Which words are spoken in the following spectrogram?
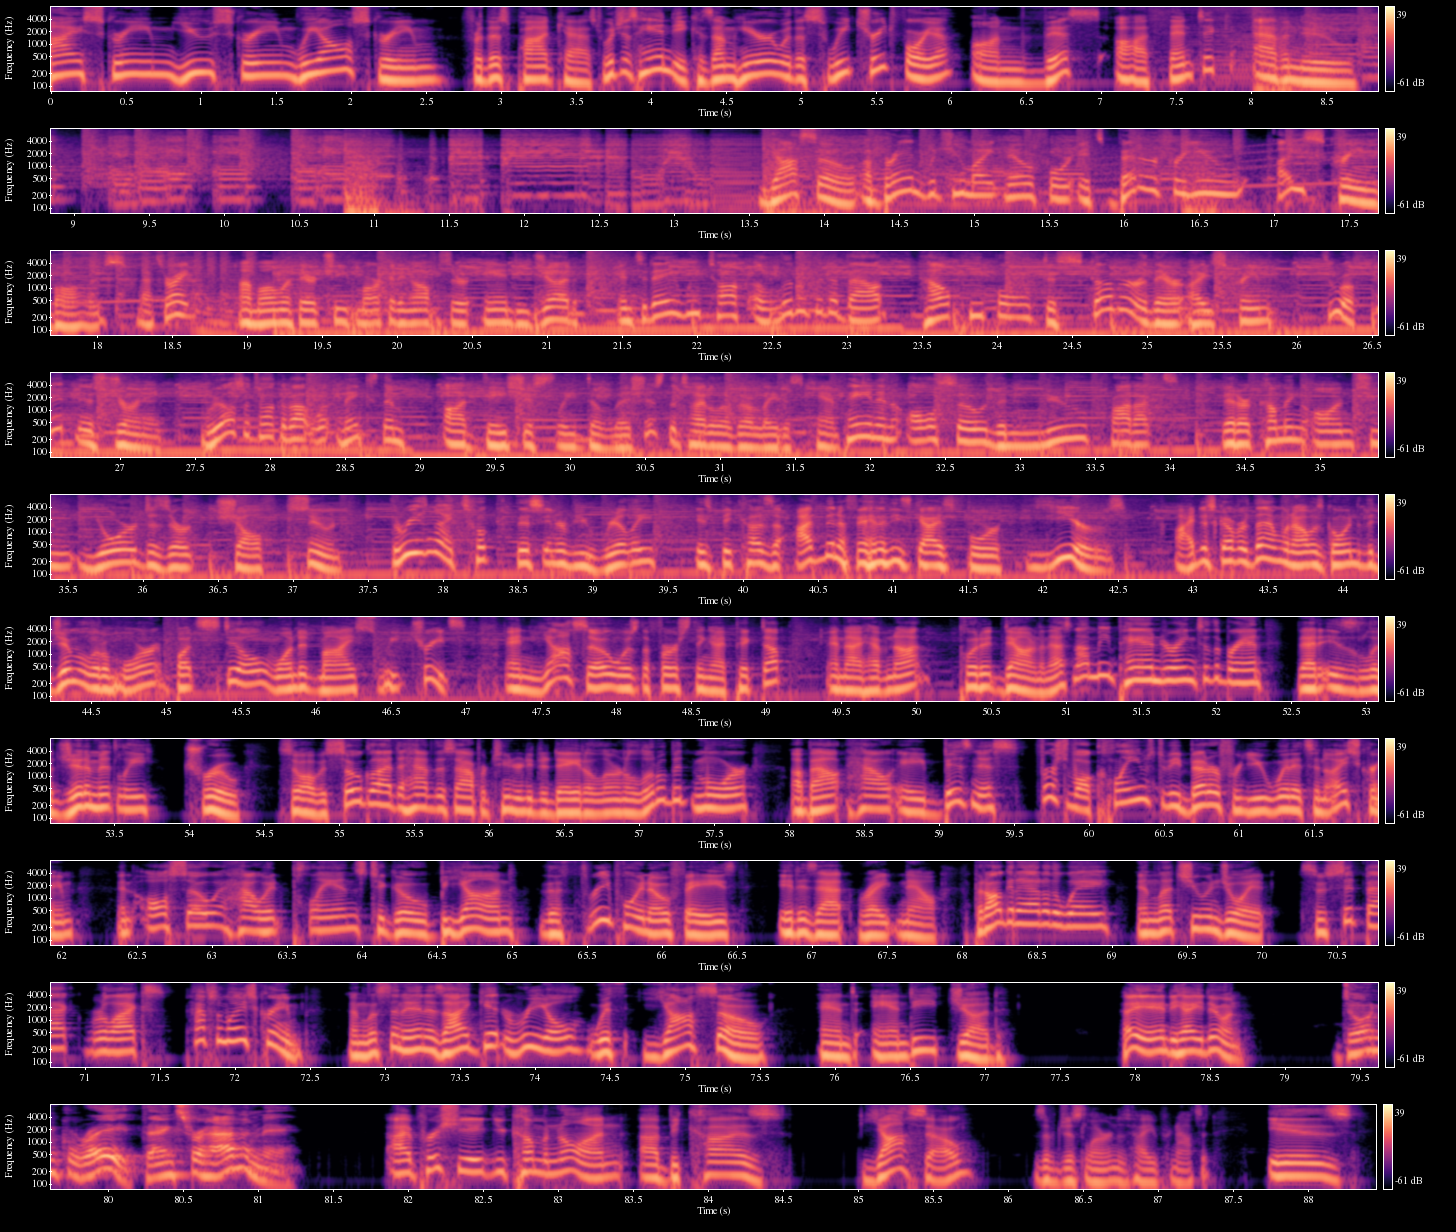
I scream, you scream, we all scream for this podcast, which is handy because I'm here with a sweet treat for you on this authentic avenue. Yasso, a brand which you might know for its better for you ice cream bars. That's right, I'm on with their Chief Marketing Officer, Andy Judd, and today we talk a little bit about how people discover their ice cream through a fitness journey. We also talk about what makes them audaciously delicious, the title of their latest campaign, and also the new products that are coming onto your dessert shelf soon. The reason I took this interview really is because I've been a fan of these guys for years. I discovered them when I was going to the gym a little more, but still wanted my sweet treats. And Yasso was the first thing I picked up, and I have not put it down. And that's not me pandering to the brand, that is legitimately true. So I was so glad to have this opportunity today to learn a little bit more about how a business, first of all, claims to be better for you when it's an ice cream, and also how it plans to go beyond the 3.0 phase it is at right now. But I'll get out of the way and let you enjoy it. So sit back, relax, have some ice cream and listen in as I get real with Yasso and Andy Judd. Hey Andy, how you doing? Doing great. Thanks for having me. I appreciate you coming on uh, because Yasso, as I've just learned is how you pronounce it, is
